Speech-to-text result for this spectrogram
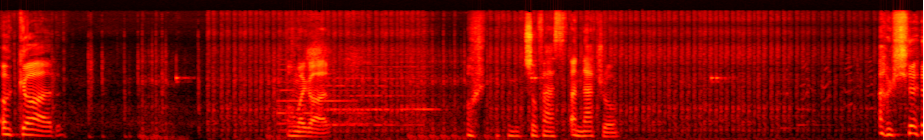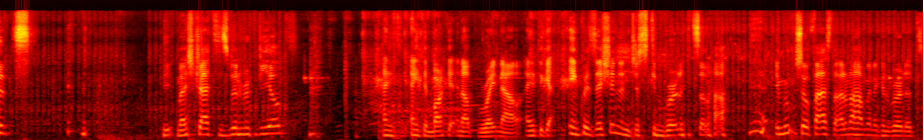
Oh, God. Oh, my God. Oh, shit. so fast. Unnatural. Oh, shit. My strats has been revealed. I need, to, I need to mark it up right now. I need to get Inquisition and just convert it somehow. it moves so fast. I don't know how I'm going to convert it.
